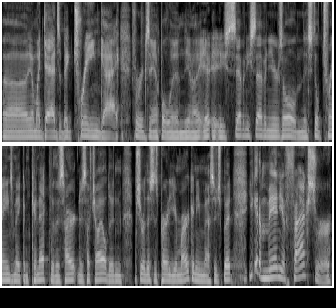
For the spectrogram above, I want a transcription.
Uh, you know my dad's a big train guy for example and you know he's 77 years old and still trains make him connect with his heart and his childhood and i'm sure this is part of your your marketing message. But you get a manufacturer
